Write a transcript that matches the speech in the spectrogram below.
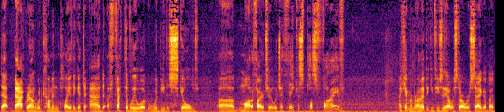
that background would come in play, they get to add effectively what would be the skilled uh, modifier to it, which I think is plus five. I can't remember. I might be confusing that with Star Wars Saga, but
